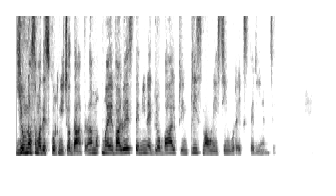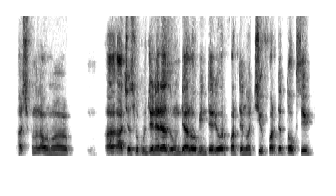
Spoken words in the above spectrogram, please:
eu nu o să mă descurc niciodată. Mă evaluez pe mine global prin prisma unei singure experiențe. Da, și până la urmă, acest lucru generează un dialog interior foarte nociv, foarte toxic,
